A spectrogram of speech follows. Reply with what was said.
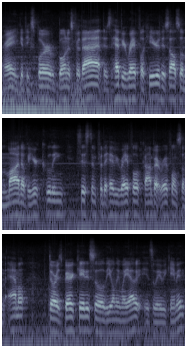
Alright, you get the Explorer bonus for that. There's a heavy rifle here. There's also a mod over here, cooling system for the heavy rifle, combat rifle, and some ammo. The door is barricaded, so the only way out is the way we came in.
